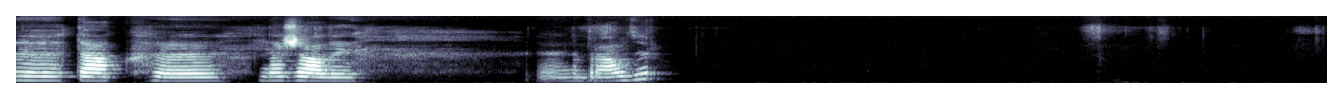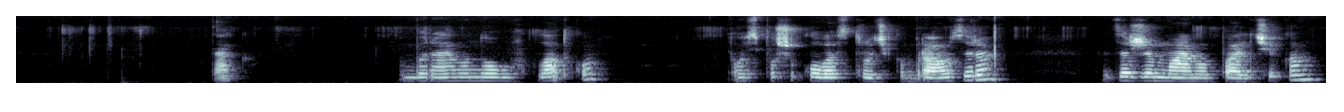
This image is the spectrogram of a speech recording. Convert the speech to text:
Е, Так, е, нажали на браузер. Так, обираємо нову вкладку. Ось пошукова строчка браузера. Зажимаємо пальчиком.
